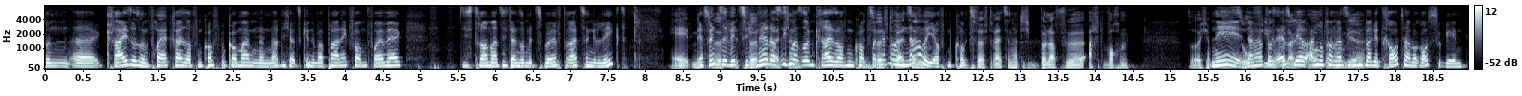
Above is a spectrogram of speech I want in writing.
so ein äh, Kreise, so ein Feuerkreis auf den Kopf bekommen habe und dann hatte ich als Kind immer Panik vom Feuerwerk. dieses Trauma hat sich dann so mit 12, 13 gelegt. Ey, mit Der findest 12 du witzig, 12, ne? Dass ich 13 mal so einen Kreis auf dem Kopf hatte. Ich 12, hab noch eine 13 Narbe hier auf dem Kopf. Mit 12, 13 hatte ich Böller für acht Wochen. So, ich habe Nee, so dann hat das erst wieder angefangen, dass ich mich mal getraut habe, rauszugehen.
